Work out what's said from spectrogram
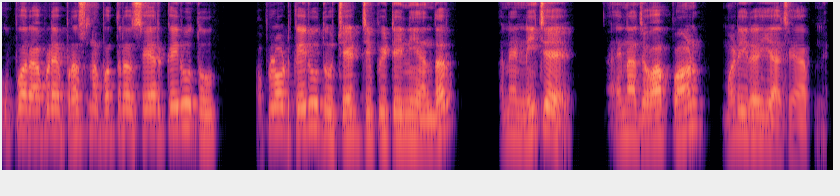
ઉપર આપણે પ્રશ્નપત્ર શેર કર્યું હતું, અપલોડ કર્યું હતું ચેટ જીપીટીની અંદર, અને નીચે એના જવાબ પણ મળી રહ્યા છે આપને.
